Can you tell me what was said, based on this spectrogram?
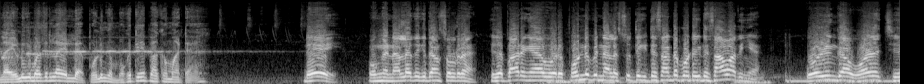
நான் இவனுங்க மாதிரிலாம் இல்ல. பொண்ணுங்க முகத்தையே பார்க்க மாட்டேன். டேய் உங்க நல்லதுக்கு தான் சொல்றேன். இத பாருங்க ஒரு பொண்ணு பின்னால சுத்திக்கிட்டு சண்டை போட்டுக்கிட்டு சாவாதீங்க. ஒழுங்கா உழைச்சு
